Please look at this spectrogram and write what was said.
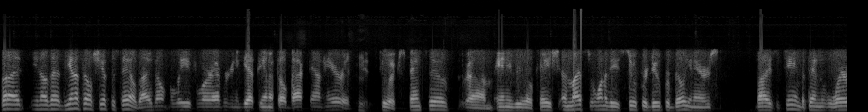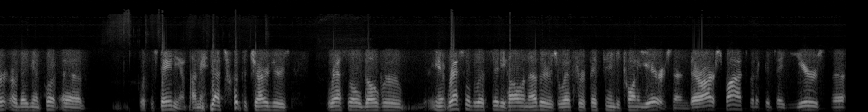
but you know, the, the NFL ship has sailed. I don't believe we're ever going to get the NFL back down here. It, it's too expensive. Um, any relocation, unless one of these super duper billionaires buys a team, but then where are they going to put uh, put the stadium? I mean, that's what the Chargers wrestled over you know, wrestled with City Hall and others with for 15 to 20 years. And there are spots, but it could take years to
